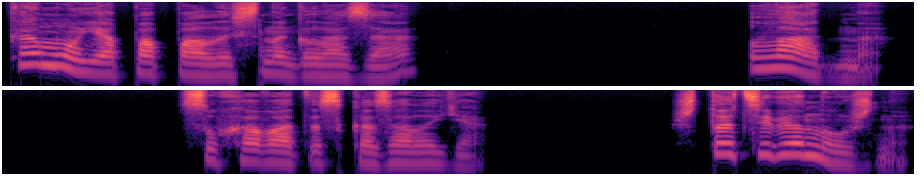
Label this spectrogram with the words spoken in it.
Кому я попалась на глаза? «Ладно», — суховато сказала я. «Что тебе нужно?»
